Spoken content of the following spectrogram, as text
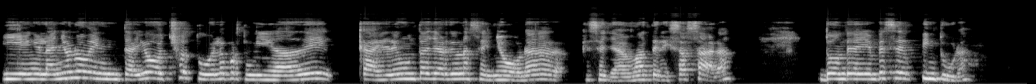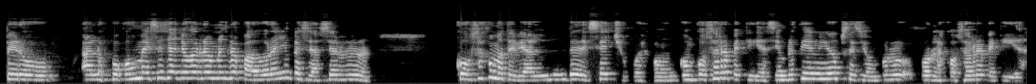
Y en el año 98 tuve la oportunidad de caer en un taller de una señora que se llama Teresa Sara, donde ahí empecé pintura, pero a los pocos meses ya yo agarré una engrapadora y empecé a hacer cosas con material de desecho, pues con, cosas repetidas. Siempre he tenido obsesión por, las cosas repetidas.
